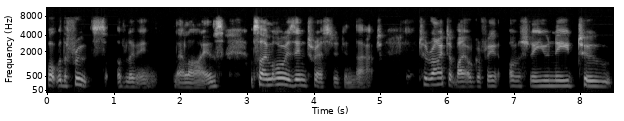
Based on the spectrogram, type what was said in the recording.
what were the fruits of living their lives? So I'm always interested in that. To write a biography, obviously, you need to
